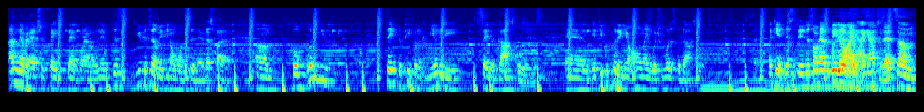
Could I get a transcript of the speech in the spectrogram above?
I've never asked your faith background, and if this, you could tell me if you don't want this in there. That's fine. Um, but what do you think the people in the community say the gospel is? And if you could put it in your own language, what is the gospel? Again, this it just don't have to be no. I, I got you. That's um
